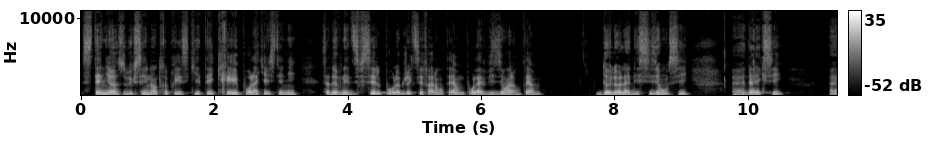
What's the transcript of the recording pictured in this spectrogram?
Stenios, vu que c'est une entreprise qui était créée pour la calisthénie, ça devenait difficile pour l'objectif à long terme, pour la vision à long terme. De là, la décision aussi euh, d'Alexis euh,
